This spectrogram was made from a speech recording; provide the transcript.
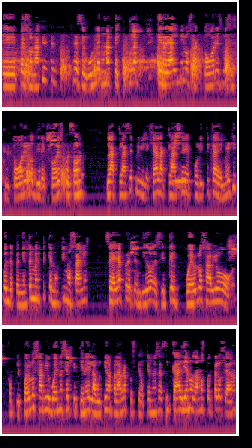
eh, personajes de segunda en una película que realmente los actores, los escritores, los directores, pues son la clase privilegiada, la clase política de México, independientemente que en últimos años se haya pretendido decir que el pueblo sabio, el pueblo sabio y bueno es el que tiene la última palabra, pues creo que no es así. Cada día nos damos cuenta los ciudadanos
